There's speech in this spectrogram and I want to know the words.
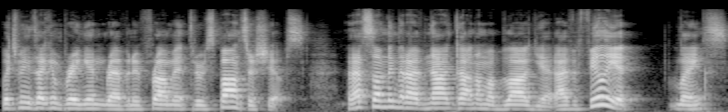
which means I can bring in revenue from it through sponsorships. And that's something that I've not gotten on my blog yet. I have affiliate links,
